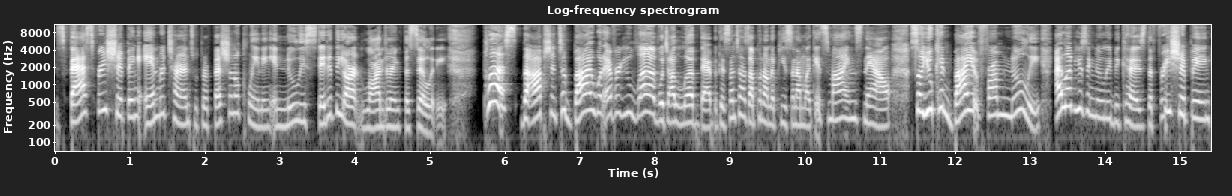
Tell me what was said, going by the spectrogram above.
It's fast free shipping and returns with professional cleaning in Nuuly's state of the art laundering facility. Plus, the option to buy whatever you love, which I love that because sometimes I put on a piece and I'm like, it's mine's now. So you can buy it from Nuuly. I love using Nuuly because the free shipping,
